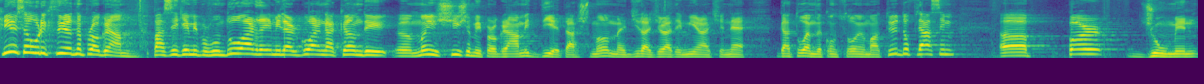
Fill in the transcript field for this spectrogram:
Mirë se u rikthyet në program. Pasi kemi përfunduar dhe jemi larguar nga këndi më i shijshëm i programit, dihet tashmë me gjitha gjërat e mira që ne gatuajmë dhe konsumojmë aty, do flasim për gjumin.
